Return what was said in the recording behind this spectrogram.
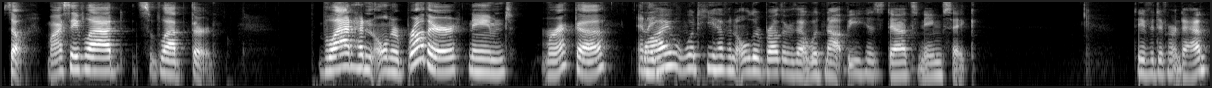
So when I say Vlad, it's Vlad third. Vlad had an older brother named Mircea, and Why would he have an older brother that would not be his dad's namesake? Do you have a different dad?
